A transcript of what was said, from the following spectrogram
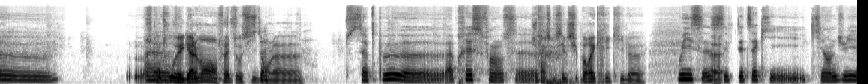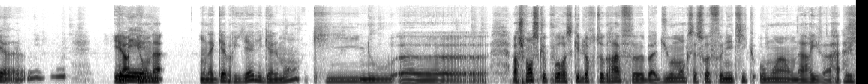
Euh... Ce qu'on trouve également en fait aussi dans le. Ça peut. Euh, après, enfin. Je pense que c'est le support écrit qui le. Oui, c'est euh peut-être ça qui, qui induit. Et, et, on a, on a Gabriel également qui nous. Euh, alors, je pense que pour ce qui est de l'orthographe, euh, bah, du moment que ça soit phonétique, au moins on arrive à. Oui.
